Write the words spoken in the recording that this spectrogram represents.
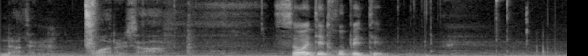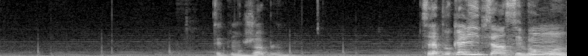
Nothing. Water's off. Ça aurait été trop pété. Peut-être mangeable. C'est l'apocalypse, hein, c'est bon.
